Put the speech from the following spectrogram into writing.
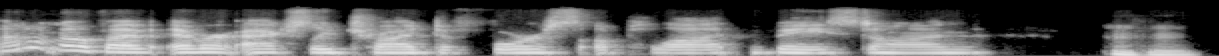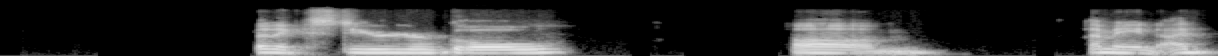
I don't know if I've ever actually tried to force a plot based on Mm-hmm. an exterior goal. Um, I mean, I'd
